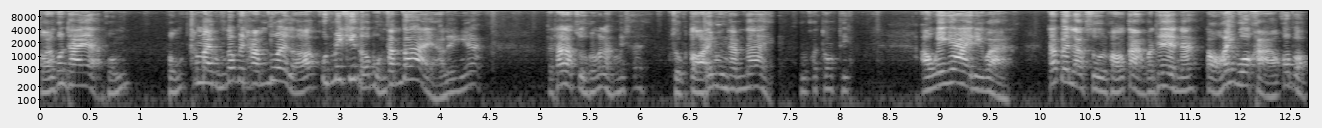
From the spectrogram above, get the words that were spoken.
สอนคนไทยอะผมผมทำไมผมต้องไปทำด้วยเหรอ คุณไม่คิดเหรอผมทำได้อะไรเงี้ย แต่ถ้าหลักสูตรของฝรั่งไม่ใช่ถูกต่อให้มึงทำได้กูก็ต้องติ๊กเอาง่ายๆดีกว่า ถ้าเป็นหลักสูตรของต่างประเทศนะ ต่อให้บัวขาวก็บอก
